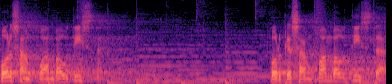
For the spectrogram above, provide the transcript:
por San Juan Bautista, porque San Juan Bautista,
